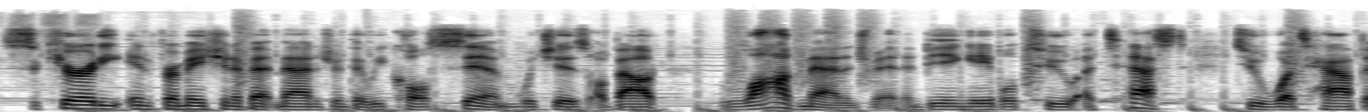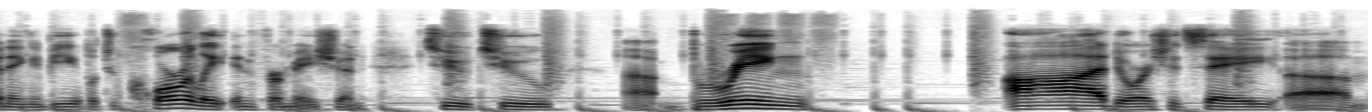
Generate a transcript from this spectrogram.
security information event management that we call SIEM which is about log management and being able to attest to what's happening and be able to correlate information to to uh, bring odd or i should say um,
